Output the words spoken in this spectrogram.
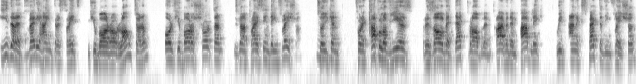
either at very high interest rates if you borrow long term or if you borrow short term, it's going to price in the inflation. Mm-hmm. So you can, for a couple of years, resolve a debt problem, private and public, with unexpected inflation,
